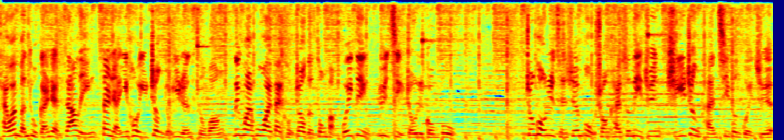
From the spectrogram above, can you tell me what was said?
台湾本土感染加零，但染疫后遗症有一人死亡。另外，户外戴口罩的松绑规定，预计周日公布。中共日前宣布双开孙立军，十一政坛气氛诡谲。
